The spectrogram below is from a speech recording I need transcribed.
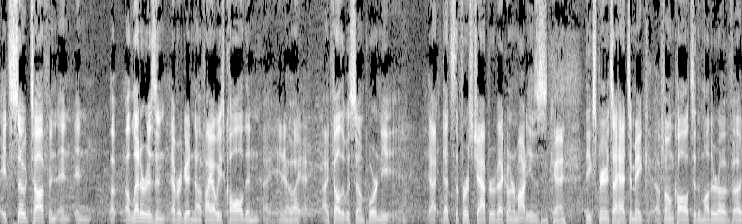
it's so tough, and and, and a, a letter isn't ever good enough. I always called, and I, you know, I I felt it was so important. He- I, that's the first chapter of Echo in Ramadi is Okay. the experience I had to make a phone call to the mother of a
